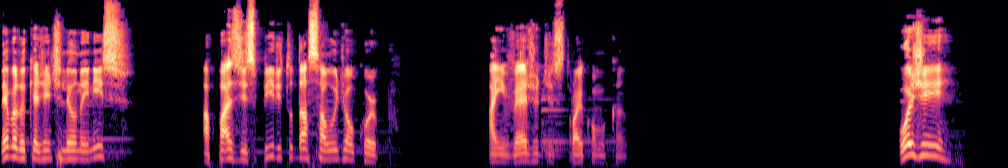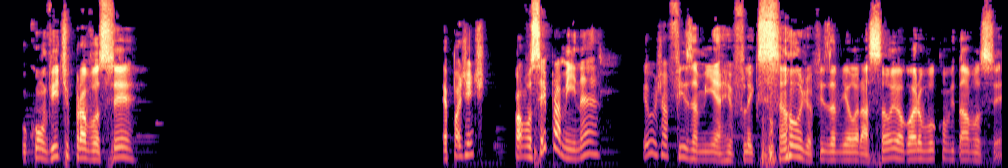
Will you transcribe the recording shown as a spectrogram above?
Lembra do que a gente leu no início? A paz de espírito dá saúde ao corpo. A inveja destrói como câncer. Hoje, o convite para você é para gente, para você e para mim, né? Eu já fiz a minha reflexão, já fiz a minha oração e agora eu vou convidar você.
